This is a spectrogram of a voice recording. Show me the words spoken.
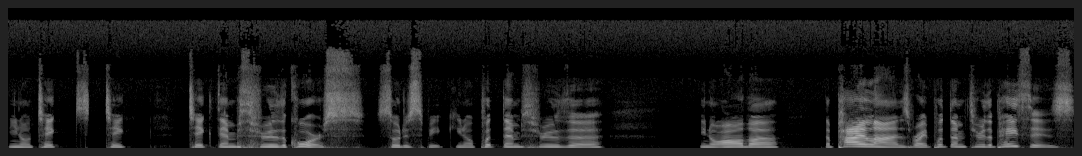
you know take take take them through the course so to speak. You know put them through the you know all the the pylons right? Put them through the paces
